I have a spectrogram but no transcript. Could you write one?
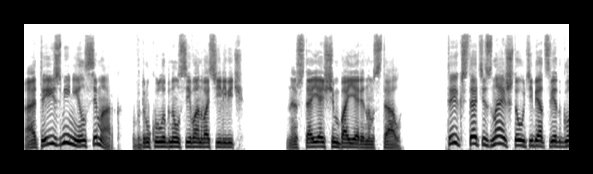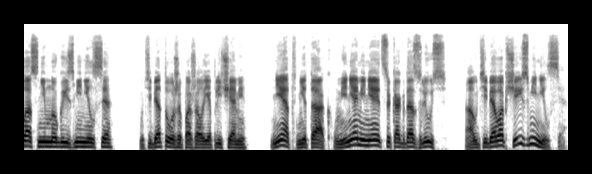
«А ты изменился, Марк», — вдруг улыбнулся Иван Васильевич. Настоящим боярином стал. Ты, кстати, знаешь, что у тебя цвет глаз немного изменился? У тебя тоже, пожал я плечами. Нет, не так. У меня меняется, когда злюсь. А у тебя вообще изменился.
